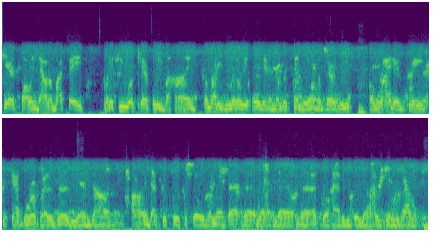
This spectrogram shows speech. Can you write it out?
tears falling down on my face. But if you look carefully behind, somebody's literally holding a number 10 Muamba jersey, a Riders green Saskatchewan Rough Rider jersey, and um, uh, and that's just goes to show the love that that, that, that, that I still have in in, uh, in, in Regina.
